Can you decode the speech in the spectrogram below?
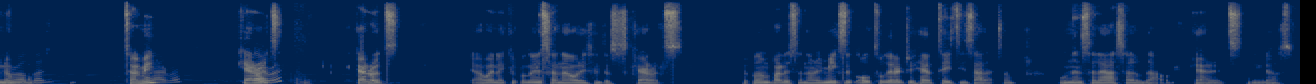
know. Broccoli. Tell me. Carrots. Carrots. Carrots. Ya, bueno, hay que poner zanahorias, entonces carrots. Que ponen par de zanahorias. Mix it all together to have tasty salad. ¿no? Una ensalada saludable. Carrots. Gracias.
